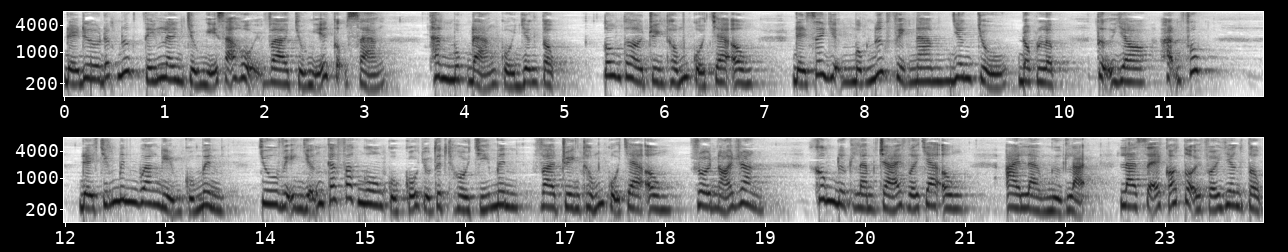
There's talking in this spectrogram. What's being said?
để đưa đất nước tiến lên chủ nghĩa xã hội và chủ nghĩa cộng sản, thành một đảng của dân tộc, tôn thờ truyền thống của cha ông để xây dựng một nước Việt Nam dân chủ, độc lập, tự do, hạnh phúc. Để chứng minh quan điểm của mình, Chu viện dẫn các phát ngôn của cố chủ tịch Hồ Chí Minh và truyền thống của cha ông, rồi nói rằng không được làm trái với cha ông, ai làm ngược lại là sẽ có tội với dân tộc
